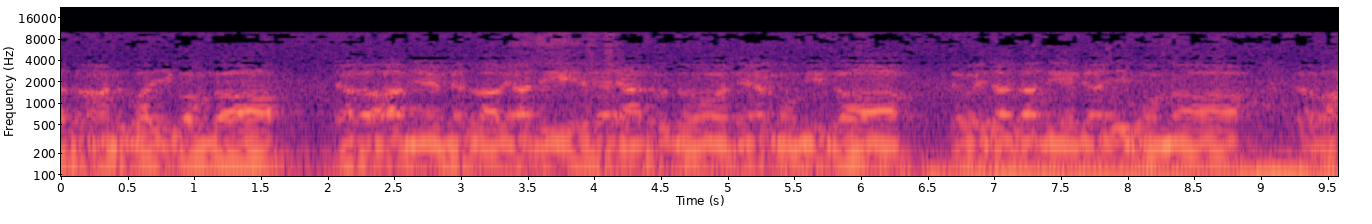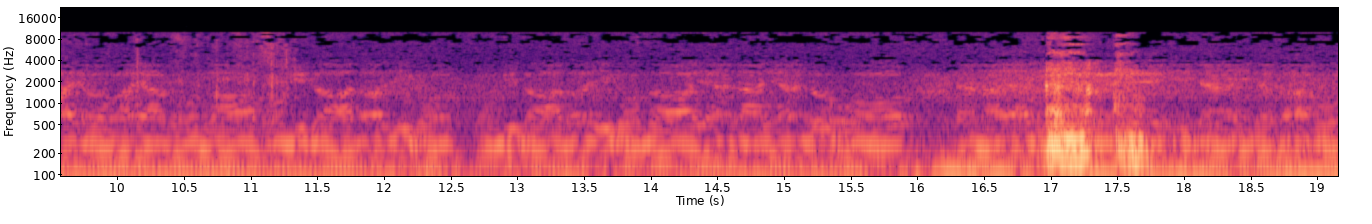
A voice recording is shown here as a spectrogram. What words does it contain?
အသံအနုဘာယိကောင်းသာရသောအမြင်မြတ်စွာဘုရားသည်တရားထုသောတရားကုန်ပြီးသောတဝိသသတိအပြာရှိကုန်သောတဘာယောငါယကုန်သောကုန်ပြီးသောအသောရှိကုန်ကုန်ပြီးသောအသောရှိကုန်သောယန္တာယံတို့ကိုသန္နာယဣဒံဣဒဘာကို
